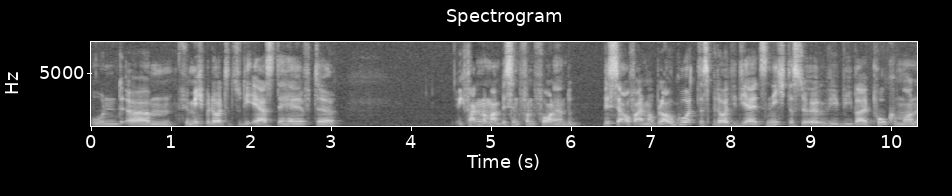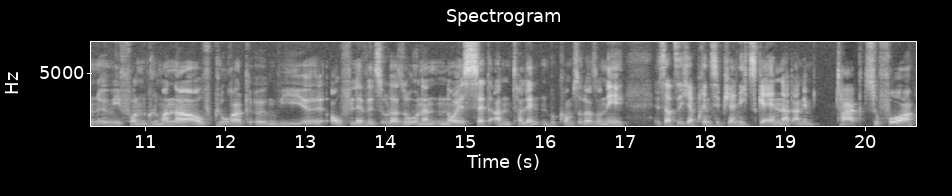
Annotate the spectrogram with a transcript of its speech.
Und ähm, für mich bedeutet so die erste Hälfte, ich fange nochmal ein bisschen von vorne an. Du bist ja auf einmal Blaugurt. Das bedeutet ja jetzt nicht, dass du irgendwie wie bei Pokémon irgendwie von Glumanda auf Glurak irgendwie äh, auflevelst oder so und dann ein neues Set an Talenten bekommst oder so. Nee, es hat sich ja prinzipiell nichts geändert an dem Tag zuvor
